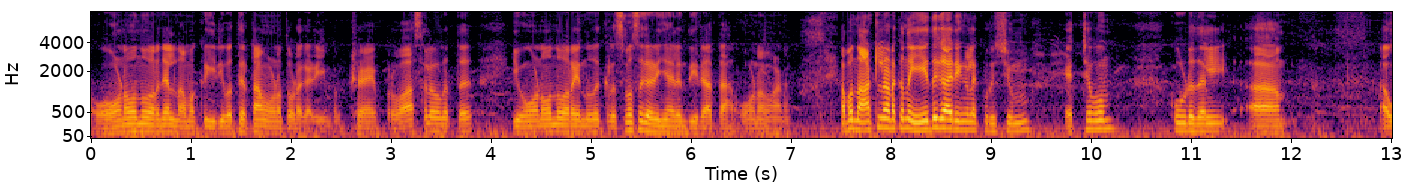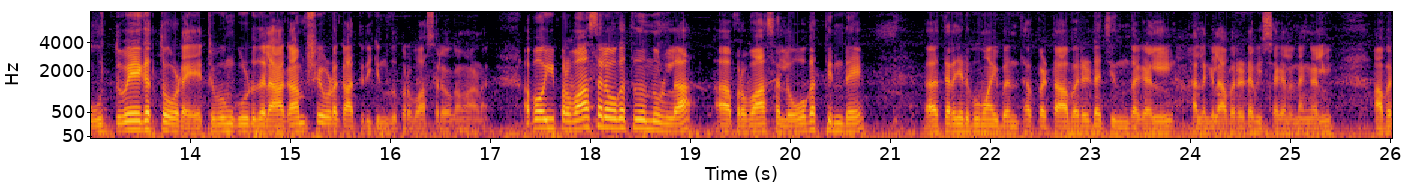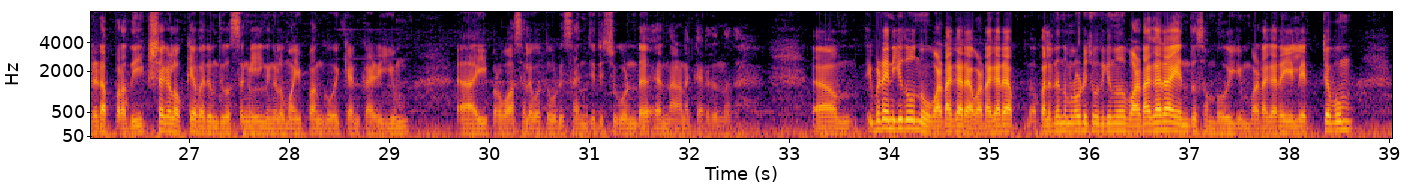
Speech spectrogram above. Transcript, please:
ഓണമെന്ന് പറഞ്ഞാൽ നമുക്ക് ഇരുപത്തെട്ടാം ഓണത്തോടെ കഴിയും. പക്ഷേ പ്രവാസ ലോകത്ത് ഈ ഓണമെന്ന് പറയുന്നത് ക്രിസ്മസ് കഴിഞ്ഞാലും തീരാത്ത ഓണമാണ്. അപ്പോൾ നാട്ടിൽ നടക്കുന്ന ഏത് കാര്യങ്ങളെക്കുറിച്ചും ഏറ്റവും കൂടുതൽ ഉദ്വേഗത്തോടെ ഏറ്റവും കൂടുതൽ ആകാംക്ഷയോടെ കാത്തിരിക്കുന്നത് പ്രവാസ ലോകമാണ്. അപ്പോൾ ഈ പ്രവാസ ലോകത്ത് നിന്നുള്ള പ്രവാസ ലോകത്തിന്റെ തെരഞ്ഞെടുപ്പുമായി ബന്ധപ്പെട്ട അവരുടെ ചിന്തകൾ അല്ലെങ്കിൽ അവരുടെ വിശകലനങ്ങൾ അവരുടെ പ്രതീക്ഷകളൊക്കെ വരും ദിവസങ്ങളിൽ നിങ്ങളുമായി പങ്കുവയ്ക്കാൻ കഴിയും. ഈ പ്രവാസ ലോകത്തുകൂടി സഞ്ചരിച്ചുകൊണ്ട് എന്നാണ് കരുതുന്നത്. ഇവിടെ എനിക്ക് തോന്നുന്നു വടകര വടകര പലരും നമ്മളോട് ചോദിക്കുന്നത് വടകര എന്ത് സംഭവിക്കും? വടകരയിൽ ഏറ്റവും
